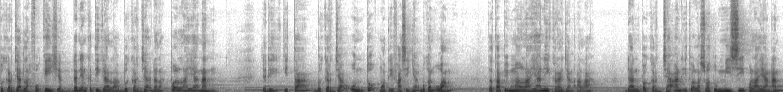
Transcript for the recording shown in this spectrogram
bekerja adalah vocation dan yang ketiga adalah bekerja adalah pelayanan. Jadi kita bekerja untuk motivasinya bukan uang, tetapi melayani kerajaan Allah dan pekerjaan itu adalah suatu misi pelayanan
